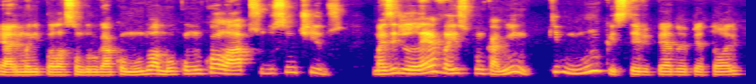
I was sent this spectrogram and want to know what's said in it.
É a manipulação do lugar comum do amor como um colapso dos sentidos. Mas ele leva isso para um caminho que nunca esteve perto do repertório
